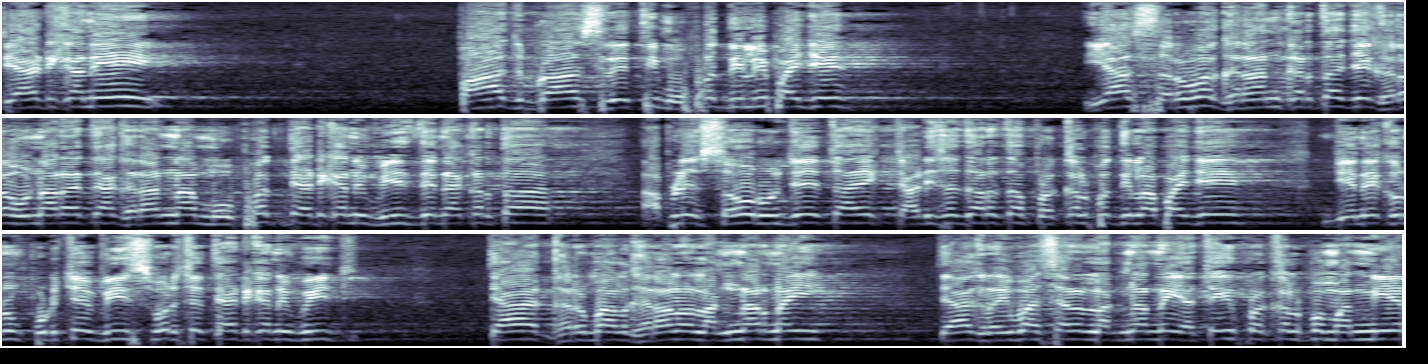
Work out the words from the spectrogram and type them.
त्या ठिकाणी पाच ब्रास रेती मोफत दिली पाहिजे. या सर्व घरांकरता जे घरं होणार आहे त्या घरांना मोफत त्या ठिकाणी वीज देण्याकरता आपले सौर ऊर्जेचा एक चाळीस हजाराचा प्रकल्प दिला पाहिजे. जेणेकरून पुढचे वीस वर्ष त्या ठिकाणी वीज त्या घरमाल घराला लागणार नाही त्या रहिवाशाला लागणार नाही याचाही प्रकल्प माननीय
